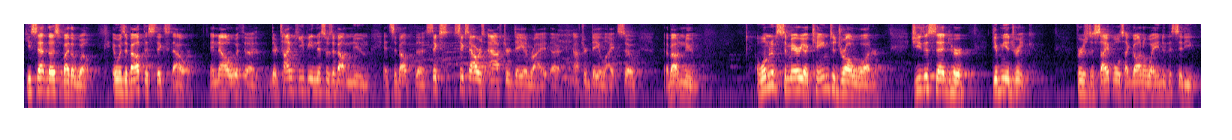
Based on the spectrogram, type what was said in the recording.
He sat thus by the well. It was about the sixth hour. And now with uh, their timekeeping, this was about noon. It's about the six six hours after daylight. Uh, after daylight, so about noon. A woman of Samaria came to draw water. Jesus said to her, "Give me a drink," for his disciples had gone away into the city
